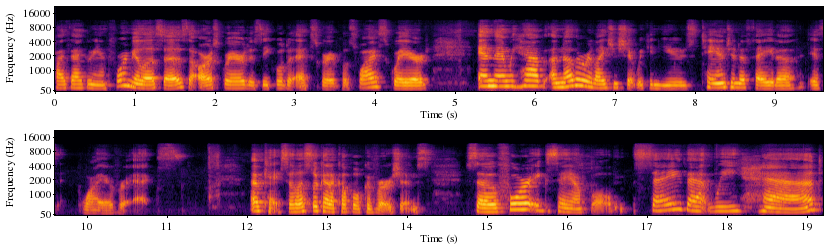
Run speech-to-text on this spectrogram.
Pythagorean formula says that r squared is equal to x squared plus y squared. And then we have another relationship we can use. Tangent of theta is y over x. Okay, so let's look at a couple of conversions. So for example, say that we had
